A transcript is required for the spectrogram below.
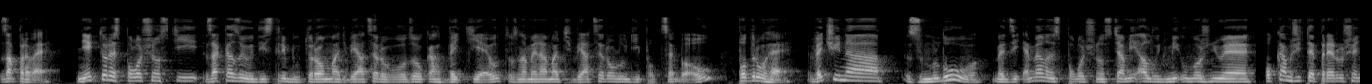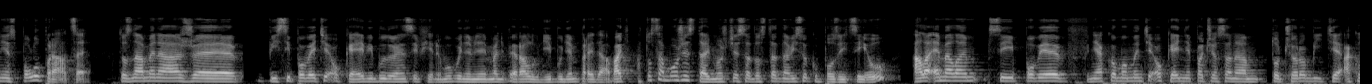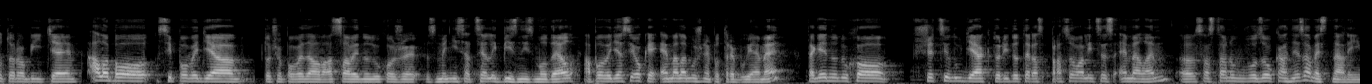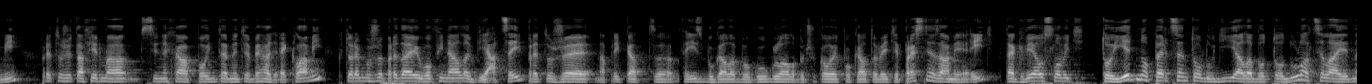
za prvé, Niektoré spoločnosti zakazujú distribútorom mať viacero v úvodzovkách vetiev, to znamená mať viacero ľudí pod sebou. Po druhé, väčšina zmluv medzi MLM spoločnosťami a ľuďmi umožňuje okamžité prerušenie spolupráce. To znamená, že vy si poviete, OK, vybudujem si firmu, budem mať veľa ľudí, budem predávať. A to sa môže stať, môžete sa dostať na vysokú pozíciu, ale MLM si povie v nejakom momente, OK, nepačia sa nám to, čo robíte, ako to robíte, alebo si povedia to, čo povedal Václav jednoducho, že zmení sa celý biznis model a povedia si, OK, MLM už nepotrebujeme, tak jednoducho všetci ľudia, ktorí doteraz pracovali cez MLM, e, sa stanú v úvodzovkách nezamestnanými, pretože tá firma si nechá po internete behať reklamy, ktoré možno predajú vo finále viacej, pretože napríklad e, Facebook alebo Google alebo čokoľvek, pokiaľ to viete presne zamieriť, tak vie osloviť to 1% ľudí alebo to 0,1%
